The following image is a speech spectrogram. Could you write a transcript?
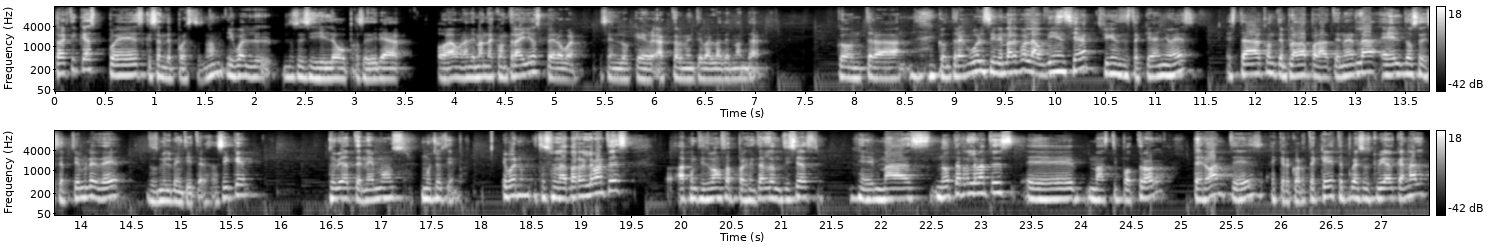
prácticas, pues que sean depuestos, ¿no? Igual no sé si luego procedería a una demanda contra ellos, pero bueno, es en lo que actualmente va la demanda contra, contra Google. Sin embargo, la audiencia, fíjense hasta qué año es, está contemplada para tenerla el 12 de septiembre de 2023. Así que todavía tenemos mucho tiempo. Y bueno, estas son las más relevantes. A continuación vamos a presentar las noticias eh, más no tan relevantes, eh, más tipo troll. Pero antes, hay que recordarte que te puedes suscribir al canal.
